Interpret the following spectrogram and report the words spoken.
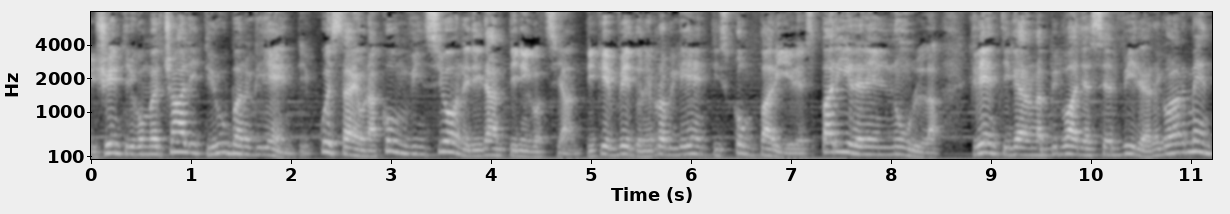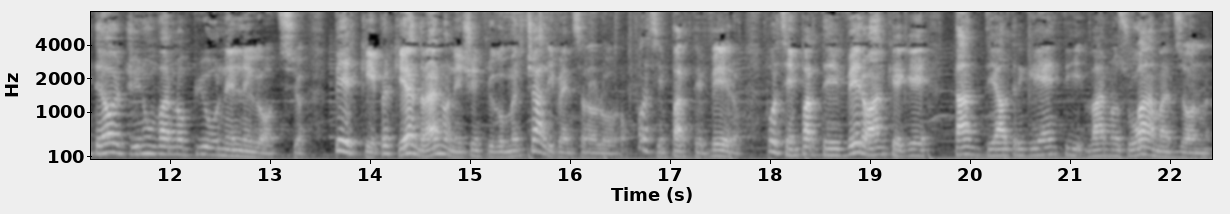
I centri commerciali ti rubano i clienti. Questa è una convinzione di tanti negozianti che vedono i propri clienti scomparire, sparire nel nulla. Clienti che erano abituati a servire regolarmente oggi non vanno più nel negozio. Perché? Perché andranno nei centri commerciali, pensano loro. Forse in parte è vero, forse in parte è vero anche che tanti altri clienti vanno su Amazon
